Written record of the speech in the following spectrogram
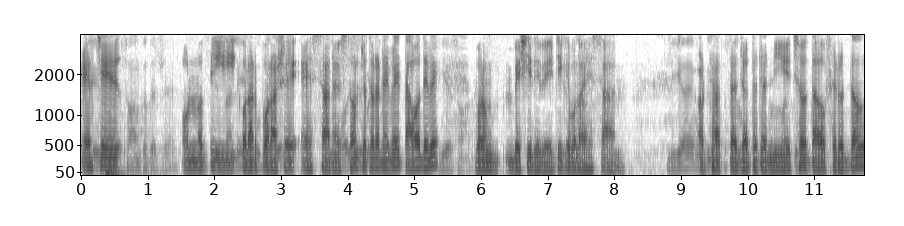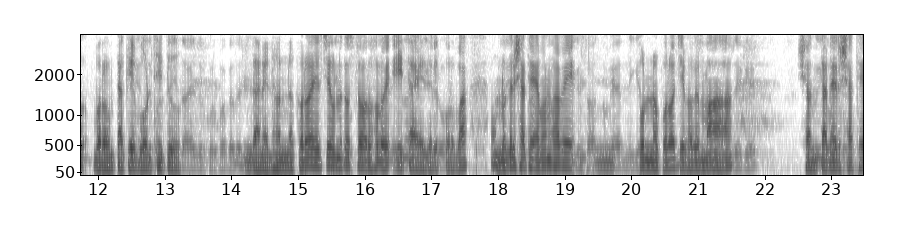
এর চেয়ে উন্নতি করার পর আসে এহসানের স্তর যতটা নেবে তাও দেবে বরং বেশি দেবে। এটিকে বলা এহসান। অর্থাৎ যতটা নিয়েছ তাও ফেরত দাও বরং তাকে বর্ধিত দানে ধন্য করো। এর চেয়ে উন্নত স্তর হলো এই তায়েজের করবা। অন্যদের সাথে এমনভাবে পূর্ণ করো যেভাবে মা সন্তানের সাথে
